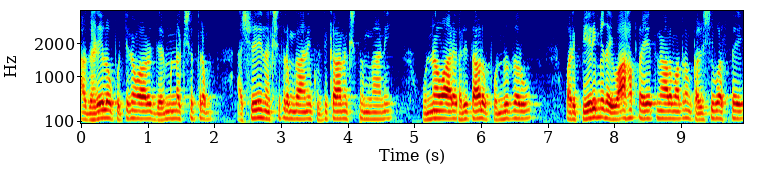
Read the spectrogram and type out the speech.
ఆ ఘడియలో పుట్టినవారు జన్మ నక్షత్రం అశ్విని నక్షత్రం కానీ కృతికా నక్షత్రం కానీ ఉన్నవారి ఫలితాలు పొందుతారు. వారి పేరు మీద వివాహ ప్రయత్నాలు మాత్రం కలిసి వస్తాయి.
